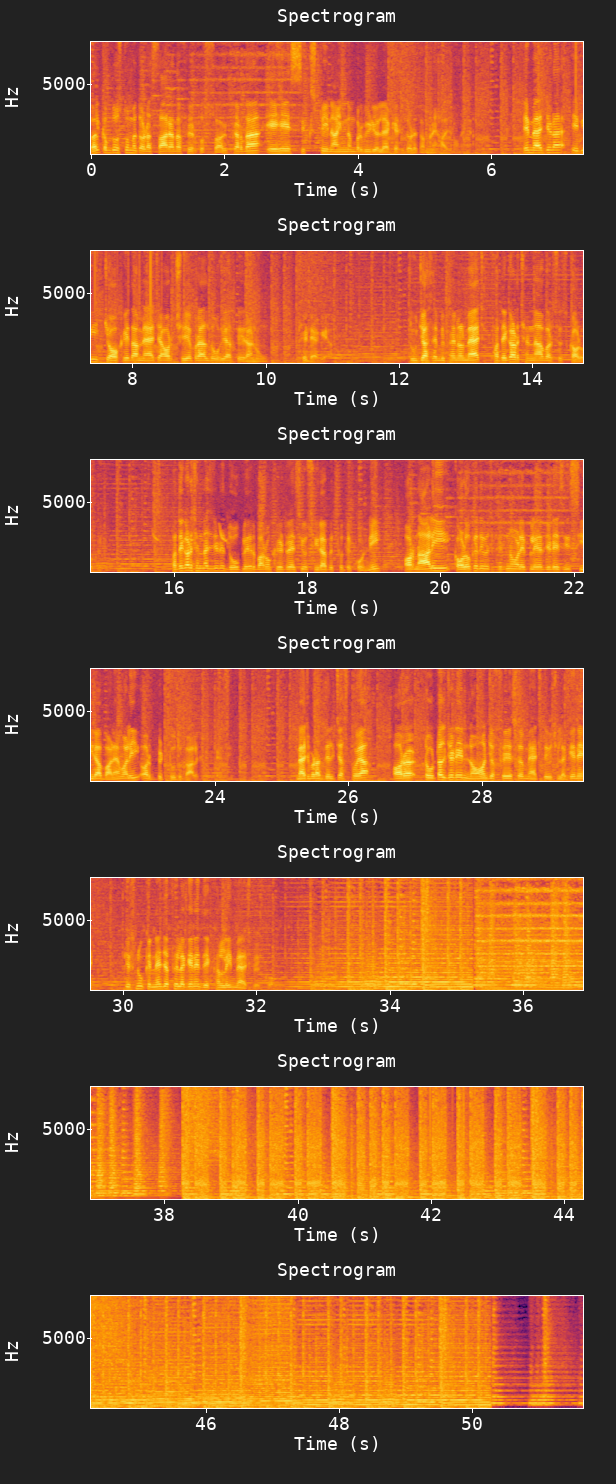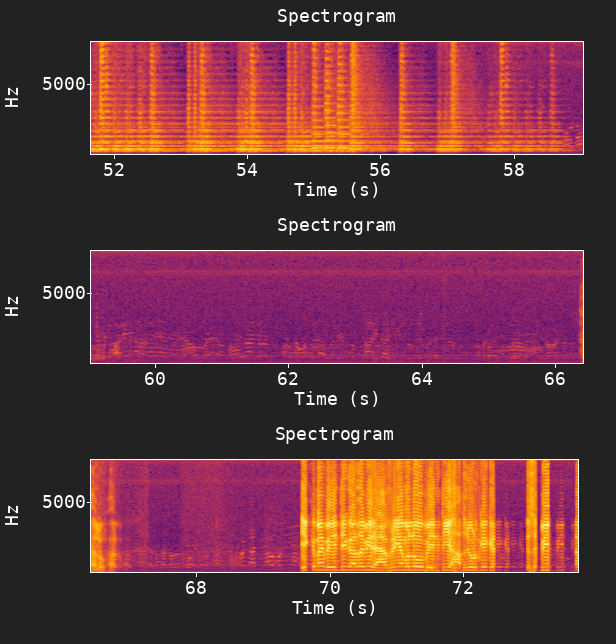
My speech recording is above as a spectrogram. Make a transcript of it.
Welcome ਦੋਸਤੋ, ਮੈਂ ਤੁਹਾਡਾ ਸਾਰਿਆਂ ਦਾ ਫਿਰ ਤੋਂ ਸਵਾਗਤ ਕਰਦਾ ਇਹ 69 ਨੰਬਰ ਵੀਡੀਓ ਲੈ ਕੇ ਅਸੀਂ ਤੁਹਾਡੇ ਸਾਹਮਣੇ ਹਾਜ਼ਰ ਹੋਏ ਹਾਂ। ਇਹ ਮੈਚ ਜਿਹੜਾ ਇਹ ਵੀ ਚੌਕੇ ਦਾ ਮੈਚ ਹੈ ਔਰ 6 ਅਪ੍ਰੈਲ 2013 ਨੂੰ ਖੇਡਿਆ ਗਿਆ। ਦੂਜਾ semifinal match Fatehgarh Channa versus Kaloke. Fatehgarh Channa 'ਚ ਜਿਹੜੇ ਦੋ ਪਲੇਅਰ ਬਾਹਰੋਂ ਖੇਡ ਰਹੇ ਸੀ, ਉਹ ਸੀਰਾ ਪਿੱਥੋ ਤੇ ਕੋਨੀ ਔਰ ਨਾਲ ਹੀ ਕੌਲੋਕੇ ਦੇ ਵਿੱਚ ਖੇਡਣ ਵਾਲੇ ਪਲੇਅਰ ਜਿਹੜੇ ਸੀ, ਸੀਰਾ ਬਾਲਿਆਂ ਵਾਲੀ ਔਰ ਬਿੱਟੂ ਦੁਕਾਲ ਖੇਡ ਰਹੇ ਸੀ। ਮੈਚ ਬੜਾ ਦਿਲਚਸਪ ਹੋਇਆ ਔਰ ਟੋਟਲ ਜਿਹੜੇ 9 ਜੱਫੇ ਇਸ ਮੈਚ ਦੇ ਵਿੱਚ ਲੱਗੇ ਨੇ ਕਿਸ ਨੂੰ ਕਿੰਨੇ ਜੱਫੇ ਲੱਗੇ ਨੇ ਦੇਖਣ ਲਈ ਮੈਚ ਵੇਖੋ। ਹੈਲੋ। ਇੱਕ ਮੈਂ ਬੇਨਤੀ ਕਰਦਾ ਵੀ ਰੈਫਰੀਆਂ ਵੱਲੋਂ ਬੇਨਤੀ ਹੈ, ਹੱਥ ਜੋੜ ਕੇ ਕਿਸੇ ਵੀ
